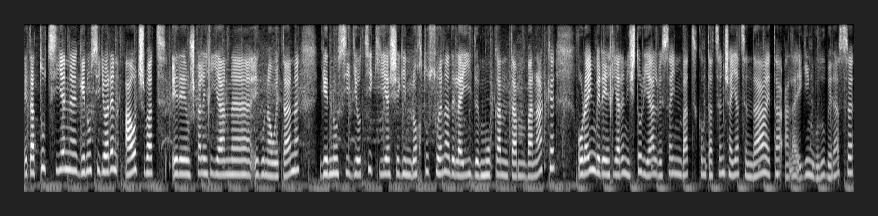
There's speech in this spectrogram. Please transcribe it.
eta tutzien genozidioaren ahots bat ere euskal herrian egun hauetan, genozidiotik ies egin lortu zuen adelaid mukantan banak, orain bere erriaren historia albezain bat kontatzen saiatzen da, eta ala egin gudu beraz,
